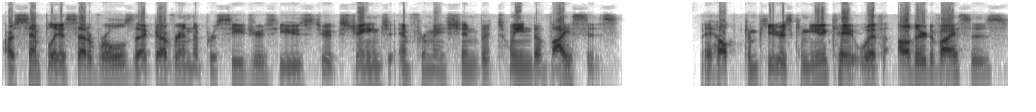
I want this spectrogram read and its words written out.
are simply a set of rules that govern the procedures used to exchange information between devices. They help computers communicate with other devices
